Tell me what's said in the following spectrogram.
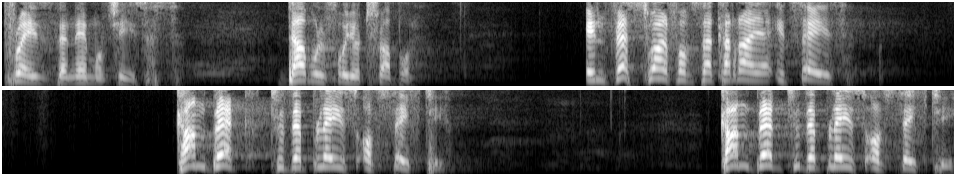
Praise the name of Jesus. Double for your trouble. In verse 12 of Zechariah, it says, Come back to the place of safety. Come back to the place of safety.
